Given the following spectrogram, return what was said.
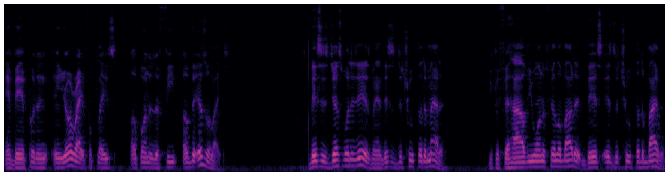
and being put in, in your rightful place up under the feet of the Israelites. This is just what it is, man. This is the truth of the matter. You can feel however you want to feel about it. This is the truth of the Bible.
